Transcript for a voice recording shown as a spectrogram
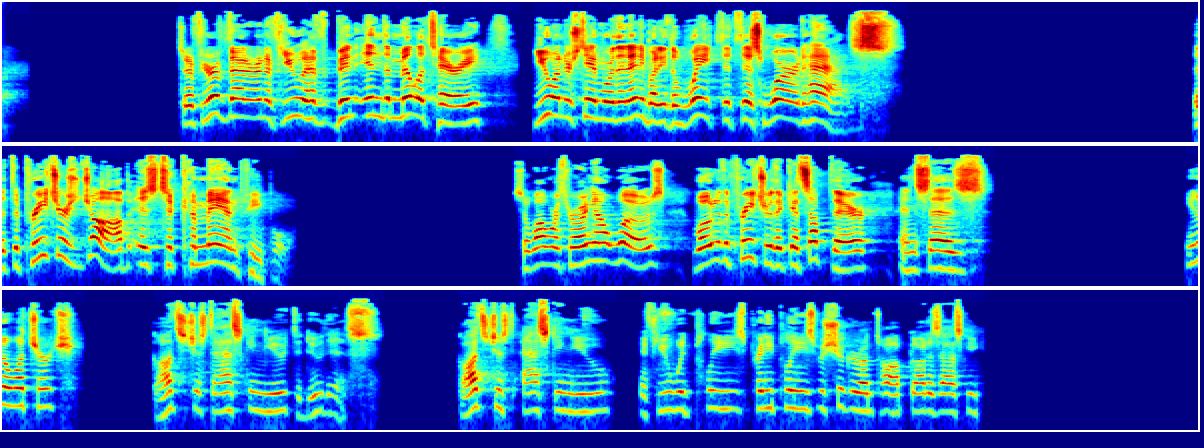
So if you're a veteran, if you have been in the military, you understand more than anybody the weight that this word has. That the preacher's job is to command people. So while we're throwing out woes, woe to the preacher that gets up there and says, You know what, church? God's just asking you to do this. God's just asking you if you would please, pretty please, with sugar on top. God is asking.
